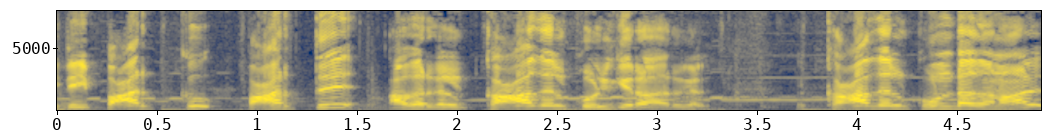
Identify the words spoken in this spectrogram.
இதை பார்க்கு பார்த்து அவர்கள் காதல் கொள்கிறார்கள். காதல் கொண்டதனால்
